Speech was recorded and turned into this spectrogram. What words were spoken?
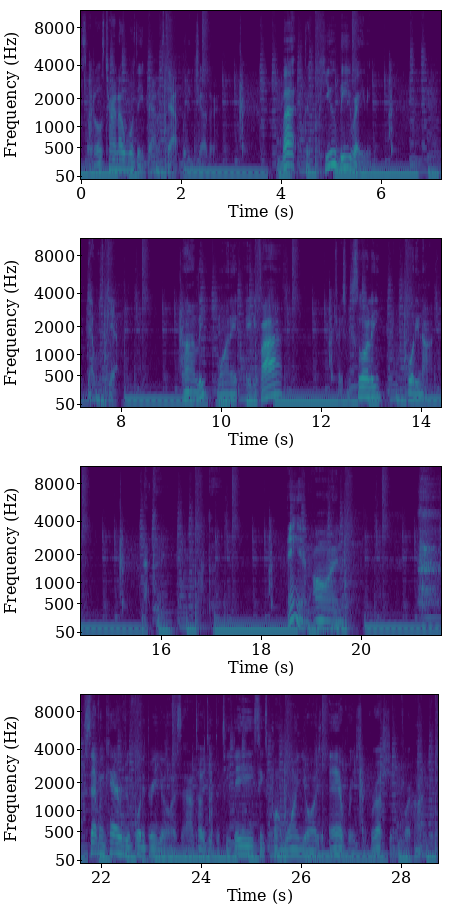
So those turnovers, they balanced out with each other. But the QB rating, that was the gap. Huntley won at 85. Trace McSorley, 49. Not good. Not good. And on seven carries with 43 yards. I told you the TD, 6.1 yards average rushing for Huntley.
